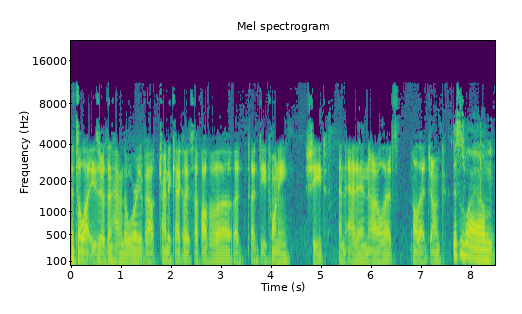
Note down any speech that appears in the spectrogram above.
It's a lot easier than having to worry about trying to calculate stuff off of a, a, a D twenty sheet and add in all that all that junk. This is why um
